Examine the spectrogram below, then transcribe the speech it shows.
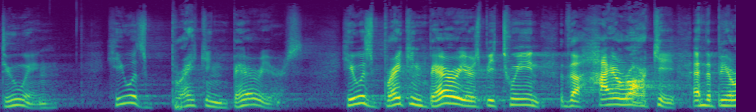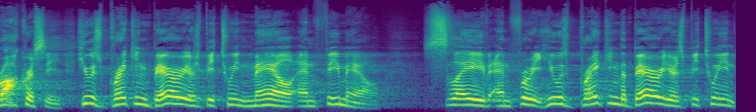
doing, he was breaking barriers. He was breaking barriers between the hierarchy and the bureaucracy. He was breaking barriers between male and female, slave and free. He was breaking the barriers between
